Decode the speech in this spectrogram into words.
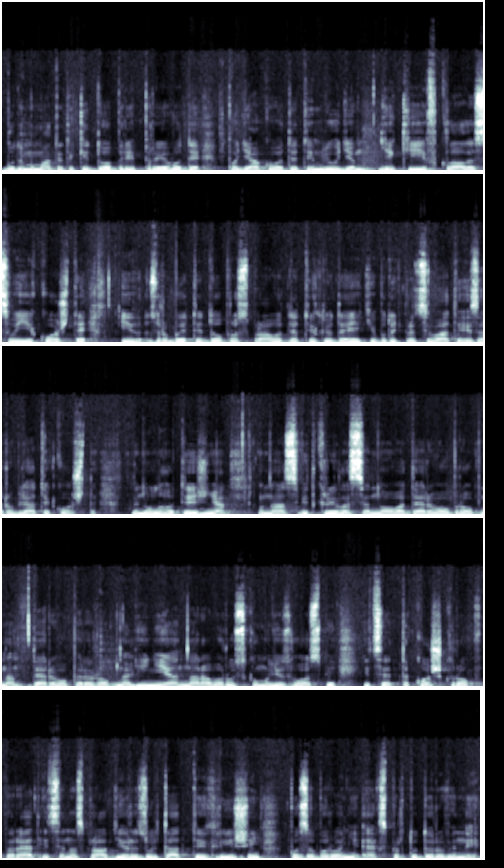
Будемо мати такі добрі приводи, подякувати тим людям, які вклали свої кошти, і зробити добру справу для тих людей, які будуть працювати і заробляти кошти. Минулого тижня у нас відкрилася нова деревообробна деревопереробна лінія на Раворуському лісгоспі, і це також крок вперед. І це насправді результат тих рішень по забороні експорту деревини.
